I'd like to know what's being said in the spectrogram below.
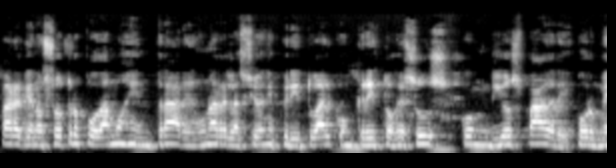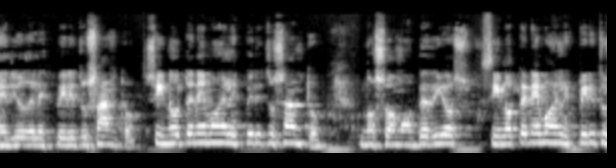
para que nosotros podamos entrar en una relación espiritual con Cristo Jesús, con Dios Padre, por medio del Espíritu Santo. Si no tenemos el Espíritu Santo, no somos de Dios. Si no tenemos el Espíritu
